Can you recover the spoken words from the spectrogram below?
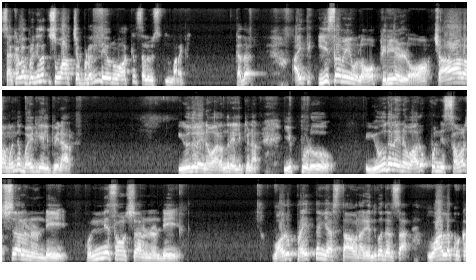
సకల ప్రజలకు సువార్త చెప్పడని దేవుని వాక్యం సెలవిస్తుంది మనకి. కదా? అయితే ఈ సమయంలో పీరియడ్లో చాలామంది బయటికి వెళ్ళిపోయినారు. యూదులైన వారందరూ వెళ్ళిపోయినారు. ఇప్పుడు యూదులైన వారు కొన్ని సంవత్సరాల నుండి కొన్ని సంవత్సరాల నుండి వారు ప్రయత్నం చేస్తూ ఉన్నారు. ఎందుకో తెలుసా? వాళ్ళకు ఒక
